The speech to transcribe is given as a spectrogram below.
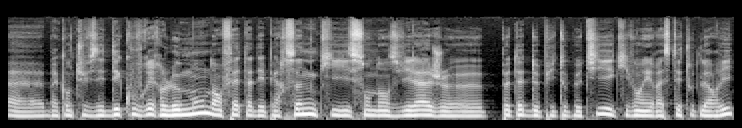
euh, bah, quand tu faisais découvrir le monde en fait à des personnes qui sont dans ce village euh, peut-être depuis tout petit et qui vont y rester toute leur vie.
